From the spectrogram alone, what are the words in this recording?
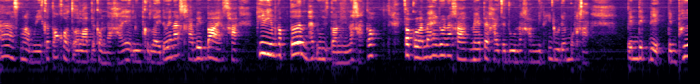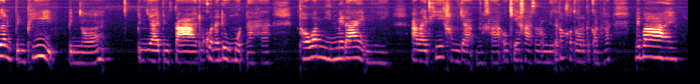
อ่าสำหรับวันนี้ก็ต้องขอตัวลาไปก่อนนะคะ อย่าลืมกดไลค์ด้วยนะคะ บ๊ายบายค่ะ พี่ยิมกับเติ้ลถ้าดูอยู่ตอนนี้นะคะ ก็ฝากกดไลค์มาให้ด้วยนะคะ แม้แต่ใครจะดูนะคะ มินให้ดูได้หมดค่ะ เป็นเด็กๆ เป็นเพื่อน เป็นพี่ เป็นน้อง เป็นยาย เป็นตา ทุกคนได้ดูหมดนะคะ เพราะว่ามินไม่ได้มีอะไรที่คำหยาบนะคะ โอเคค่ะสำหรับวันนี้ก็ต้องขอตัวลาไปก่อนนะคะ บ๊ายบาย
